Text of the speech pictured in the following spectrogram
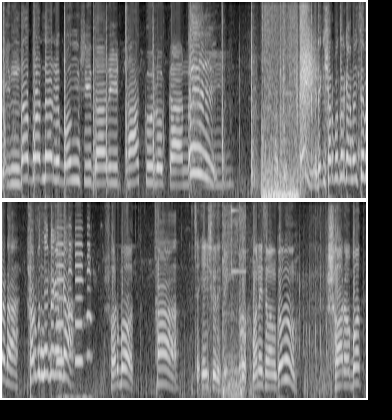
বৃন্দাবনের বংশীদারি ঠাকুর কান এটা কি শরবতের গান হইছে বেটা? শরবত নিয়ে একটা গান গা। শরবত? হ্যাঁ। আচ্ছা এই সুরে। মনে হয়েছে মামু কমু? শরবত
